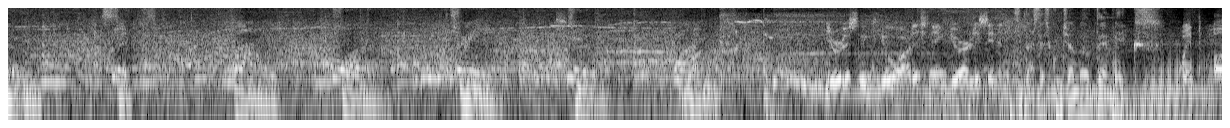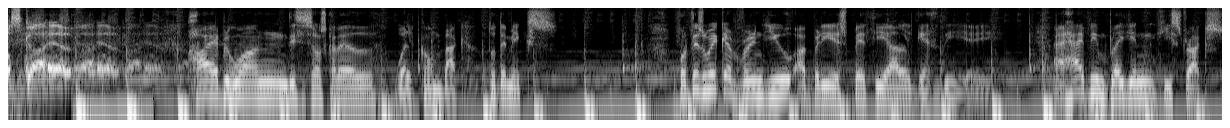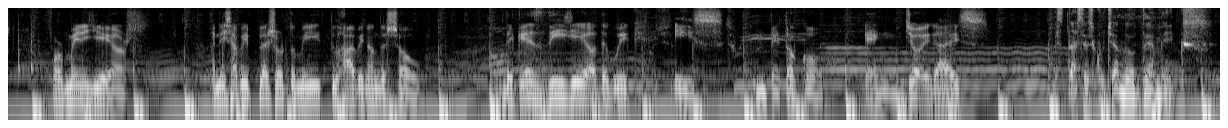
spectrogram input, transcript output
seven, six, five, four, three, two, one. You're listening. You are listening. You are listening Estás escuchando The Mix. with Oscar L. Hi everyone, this is Oscar L. Welcome back to the mix. For this week, I bring you a very special guest DJ. I have been playing his tracks for many years, and it's a big pleasure to me to have him on the show. The guest DJ of the week is Betoko. Enjoy, guys! Estás escuchando The Mix.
